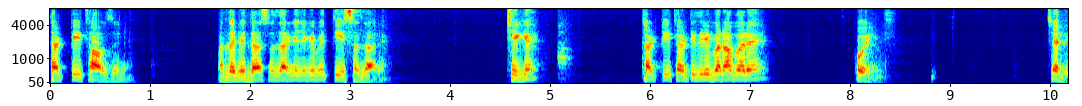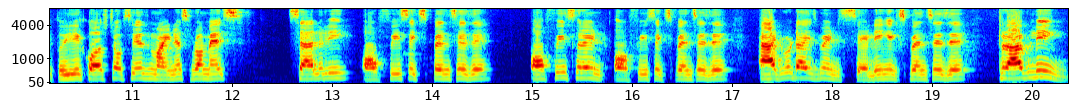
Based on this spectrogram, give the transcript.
थर्टी थाउज़ेंड है। मतलब ये दस हज़ार की जगह पे तीस हज़ार है। ठीक है? थर्टी थर्टी थ्री बराबर है। कोई नहीं। चलिए तो ये cost of sales minus from S salary office expenses है। ऑफ़िस रेंट ऑफ़िस एक्सपेंसेस है। एडवर्टाइजमेंट सेलिंग एक्सपेंसेस है। ट्रैवलिंग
